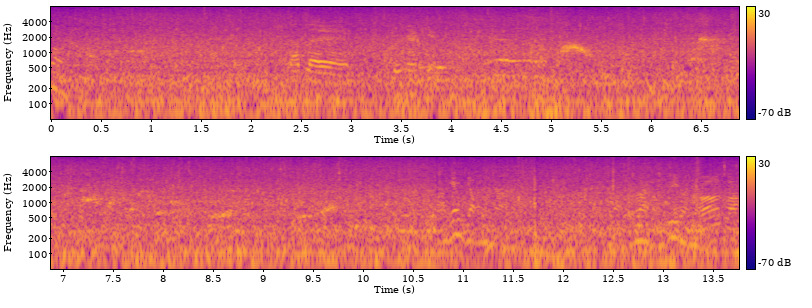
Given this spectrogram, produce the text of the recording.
rồi Đáp là tôi nghe kiểu. Cái dòng này rồi đầu tiên là nó Đó, đó.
